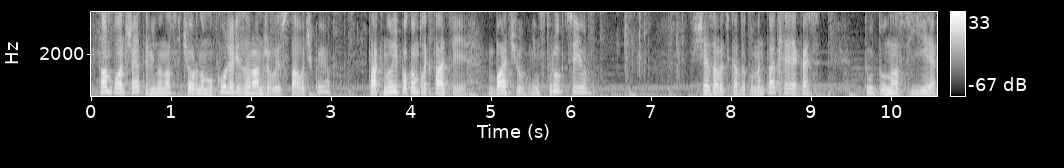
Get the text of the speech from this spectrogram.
Сам планшет він у нас в чорному кольорі з оранжевою вставочкою. Так, ну і по комплектації. Бачу інструкцію. Ще заводська документація якась. Тут у нас є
